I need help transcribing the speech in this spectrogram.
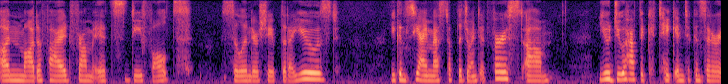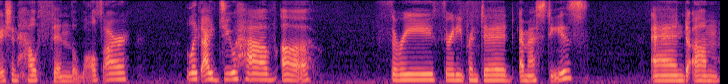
unmodified from its default cylinder shape that I used. You can see I messed up the joint at first. Um, you do have to take into consideration how thin the walls are. Like I do have uh three 3D printed MSDs and um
